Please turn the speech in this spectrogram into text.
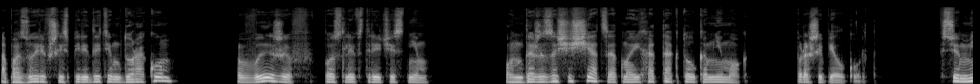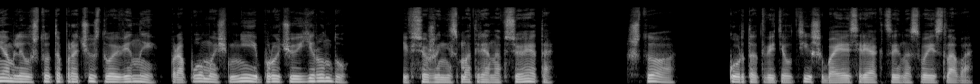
Опозорившись перед этим дураком, Выжив после встречи с ним, он даже защищаться от моих атак толком не мог, прошипел Курт. Все мямлил что-то про чувство вины, про помощь мне и прочую ерунду. И все же, несмотря на все это... Что? Курт ответил тише, боясь реакции на свои слова.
